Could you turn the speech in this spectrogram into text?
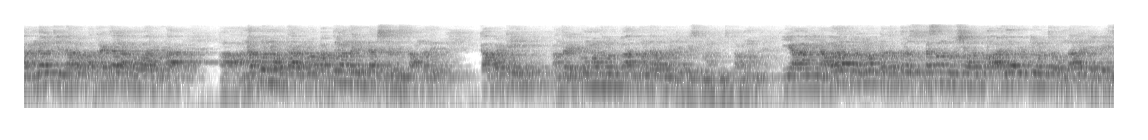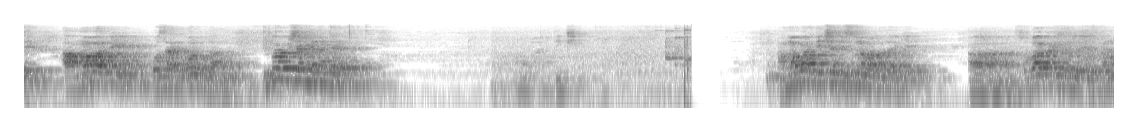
వరంగల్ జిల్లాలో భద్రకాళి అమ్మవారు కూడా అన్నపూర్ణ అవతారం దర్శనం ఇస్తూ ఉన్నది కాబట్టి అందరూ ఎక్కువ మందిలో పాల్గొంటామని చెప్పేసి మనం చూస్తా ఉన్నాం. ఈ ఈ నవరాత్రులలో ప్రతి ఒక్కరు సుఖ సంతోషాలతో ఆయురారోగ్యాలతో ఉండాలని చెప్పేసి ఆ అమ్మవారిని ఒకసారి కోరుకుంటాను ఇంకో విషయం ఏంటంటే దీక్ష. అమ్మవారి దీక్ష తీసుకున్న వాళ్ళందరికీ ఆ, శుభాకాంక్షలు తెలియజేస్తాను.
